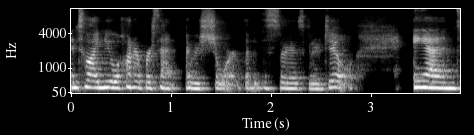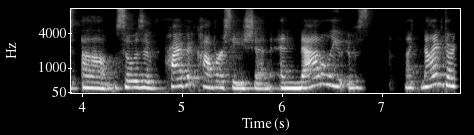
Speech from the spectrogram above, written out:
until I knew 100% I was sure that this is what I was going to do. And um, so it was a private conversation. And Natalie, it was like 9 30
